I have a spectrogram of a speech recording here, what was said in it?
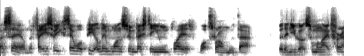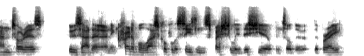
I say on the face of it, you can say, well, Peter Lim wants to invest in young players. What's wrong with that? But then you've got someone like Ferran Torres, who's had a, an incredible last couple of seasons, especially this year up until the, the break.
